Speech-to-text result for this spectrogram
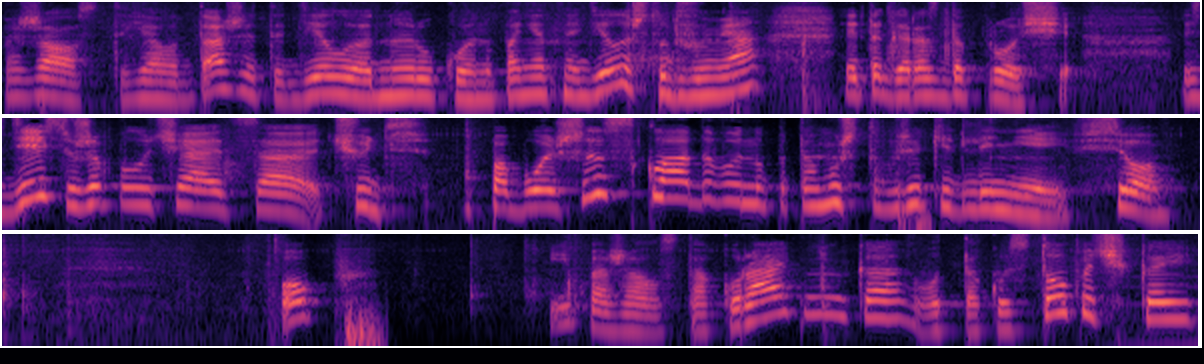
Пожалуйста, я вот даже это делаю одной рукой. Но понятное дело, что двумя это гораздо проще. Здесь уже получается чуть побольше складываю, ну потому что брюки длиннее. Все. Оп. И, пожалуйста, аккуратненько, вот такой стопочкой.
